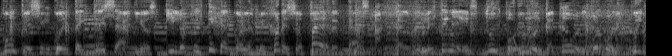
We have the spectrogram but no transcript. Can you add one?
Cumple 53 años y lo festeja con las mejores ofertas. Hasta el lunes tenés 2x1 en cacao en polvo Nesquik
